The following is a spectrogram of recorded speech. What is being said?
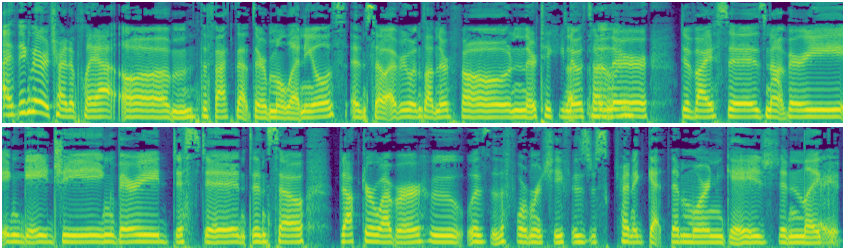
I think they were trying to play at um the fact that they're millennials and so everyone's on their phone, they're taking notes on their devices, not very engaging, very distant. And so Dr. Webber, who was the former chief, is just trying to get them more engaged and like Right.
